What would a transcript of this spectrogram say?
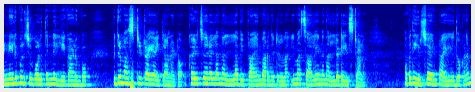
എണ്ണയിൽ പൊരിച്ച പോലെ തന്നെ ഇല്ലേ കാണുമ്പോൾ അപ്പോൾ ഇതൊരു മസ്റ്റ് ട്രൈ ആയിട്ടാണ് കേട്ടോ കഴിച്ചവരെല്ലാം നല്ല അഭിപ്രായം പറഞ്ഞിട്ടുള്ള ഈ മസാല തന്നെ നല്ല ടേസ്റ്റാണ് അപ്പോൾ തീർച്ചയായും ട്രൈ ചെയ്ത് നോക്കണം.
